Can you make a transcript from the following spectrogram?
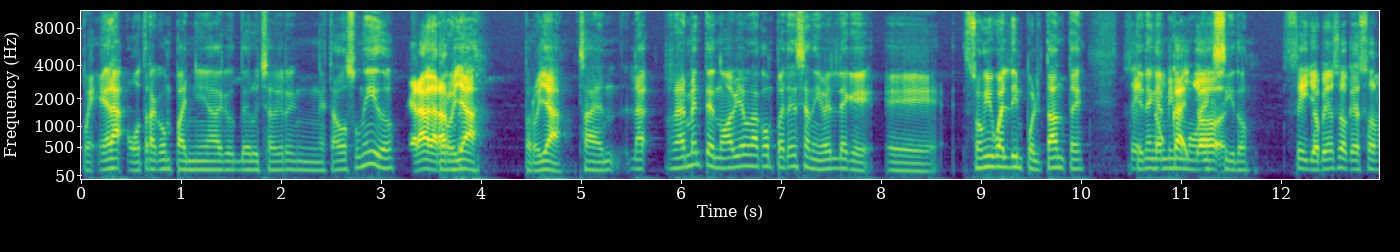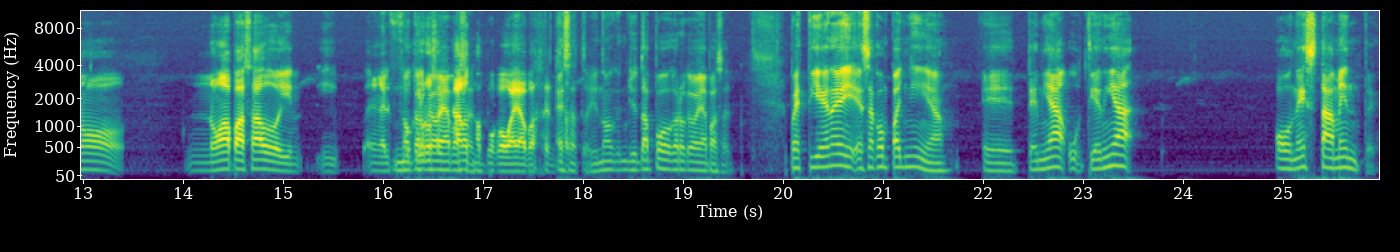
pues era otra compañía de lucha libre en Estados Unidos, Era grande. pero ya, pero ya. O sea, en la- realmente no había una competencia a nivel de que eh, son igual de importantes, Sí, tienen nunca- el mismo yo- éxito. Sí, yo pienso que eso no, no ha pasado y, y en el No creo futuro que vaya a pasar. tampoco vaya a pasar. Exacto, yo, no- yo tampoco creo que vaya a pasar. Pues tiene esa compañía, eh, tenía, tenía honestamente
